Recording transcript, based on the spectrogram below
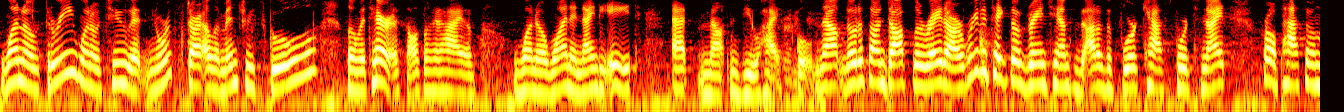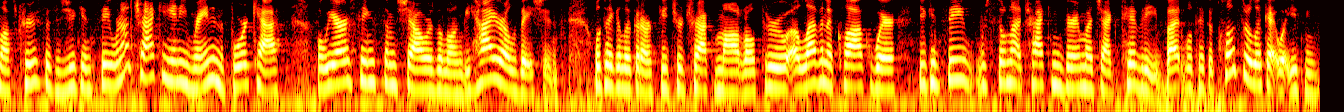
103, 102 at North Star Elementary School. Loma Terrace also hit a high of 101 and 98 at Mountain View High School. Now, notice on Doppler radar, we're going to take those rain chances out of the forecast for tonight for El Paso and Las Cruces. As you can see, we're not tracking any rain in the forecast, but we are seeing some showers along the higher elevations. We'll take a look at our future track model through 11 o'clock, where you can see we're still not tracking very much activity, but we'll take a closer look at what you can,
